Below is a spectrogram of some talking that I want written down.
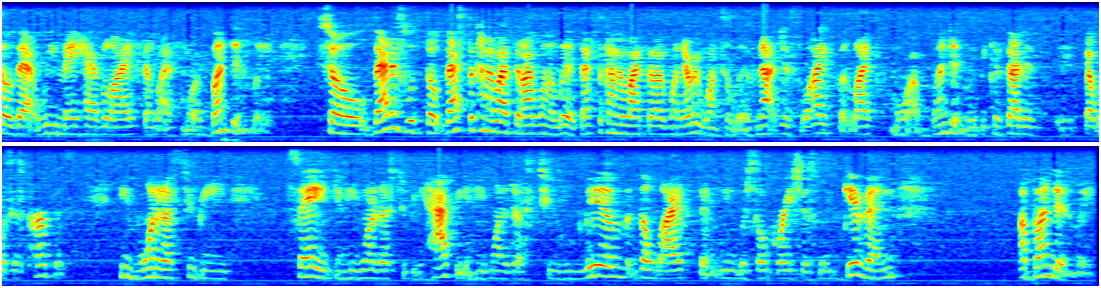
so that we may have life and life more abundantly. So that is what the, that's the kind of life that I want to live. That's the kind of life that I want everyone to live. Not just life, but life more abundantly because that is that was his purpose. He wanted us to be saved and he wanted us to be happy and he wanted us to live the life that we were so graciously given abundantly.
